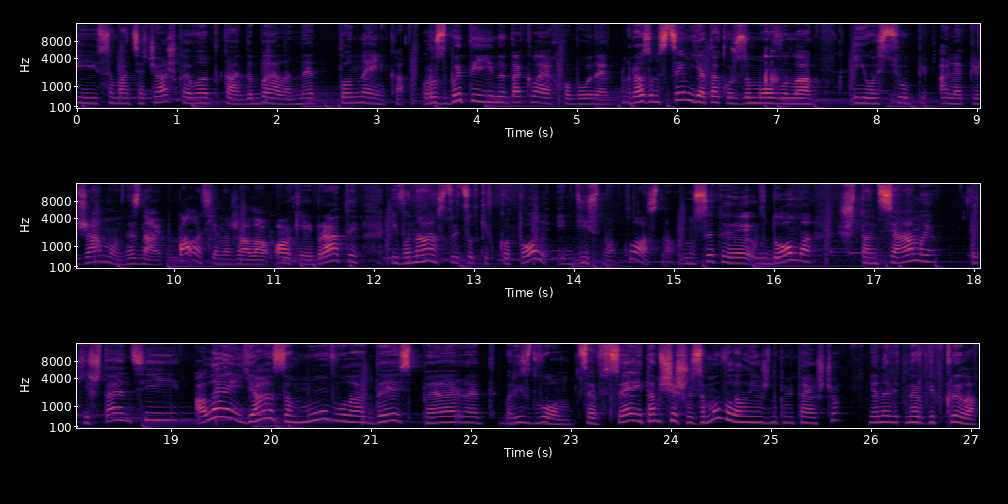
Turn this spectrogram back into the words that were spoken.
і сама ця чашка, і вона така дебела, не тоненька. Розбити її не так легко буде. Разом з цим я також замовила і ось цю аля піжаму, не знаю, попалась, я нажала окей, брати. І вона 100% котон і дійсно класна. Носити вдома штанцями. Такі штанці. Але я замовила десь перед Різдвом. Це все. І там ще щось замовила, але я вже не пам'ятаю, що. Я навіть не відкрила.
